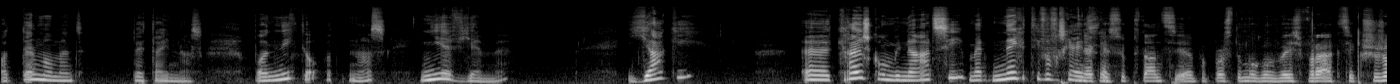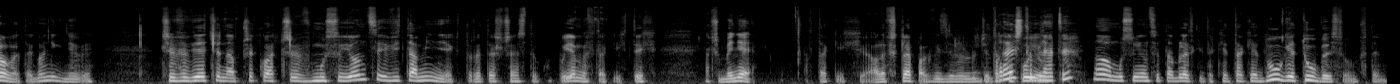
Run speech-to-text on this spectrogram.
od ten moment pytaj nas, bo nikt od nas nie wiemy, jaki e, kruiskombinatie met negatieve verschijnselen. Jakie substancje po prostu mogą wejść w reakcje krzyżowe, tego nikt nie wie. Czy wy wiecie na przykład, czy w musującej witaminie, które też często kupujemy w takich tych, znaczy my nie, w takich, ale w sklepach widzę, że ludzie to kupują. Bruistabletten? No, musujące tabletki, takie, takie długie tuby są w tym.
